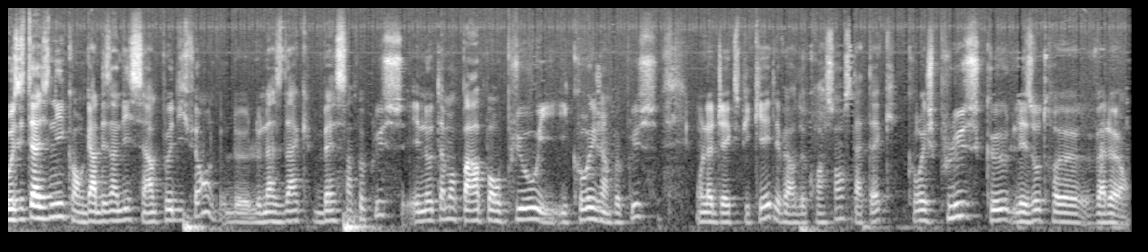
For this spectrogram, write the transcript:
Aux États-Unis, quand on regarde les indices, c'est un peu différent. Le, le, Nasdaq baisse un peu plus, et notamment par rapport au plus haut, il, il corrige un peu plus. On l'a déjà expliqué, les valeurs de croissance, la tech, corrigent plus que les autres valeurs.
